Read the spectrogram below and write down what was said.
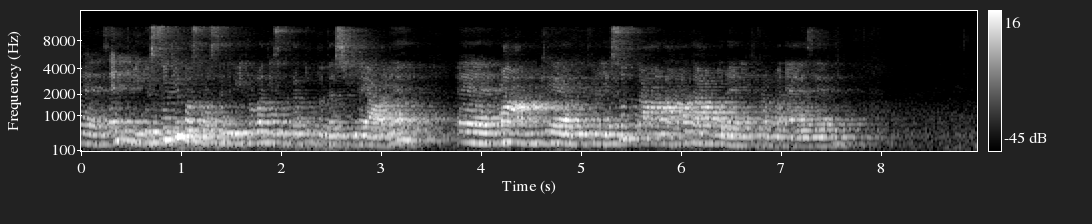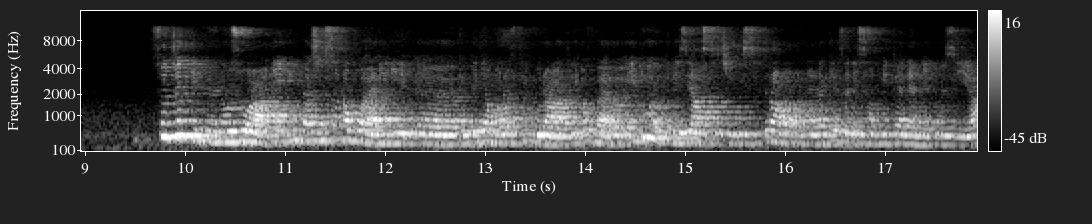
Eh, esempi di questo tipo sono stati ritrovati soprattutto da Cireale, eh, ma anche a Petralia Sottana, ad Avole e nel Trapanese. Inusuali invece sono quelli eh, che vediamo raffigurati, ovvero i due ecclesiastici che si trovano nella chiesa di San Michele a Nicosia,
